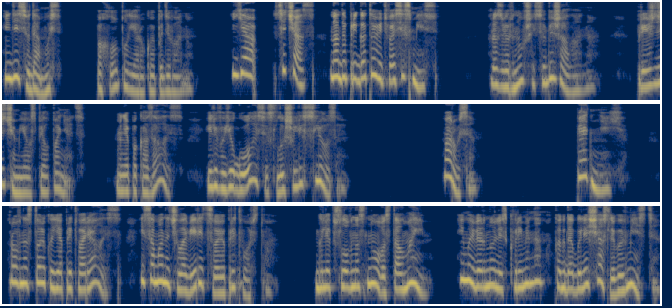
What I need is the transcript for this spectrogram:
«Иди сюда, Мусь», — похлопал я рукой по дивану. «Я... сейчас. Надо приготовить Васе смесь». Развернувшись, убежала она прежде чем я успел понять. Мне показалось, или в ее голосе слышались слезы. Маруся. Пять дней. Ровно столько я притворялась и сама начала верить в свое притворство. Глеб словно снова стал моим, и мы вернулись к временам, когда были счастливы вместе.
